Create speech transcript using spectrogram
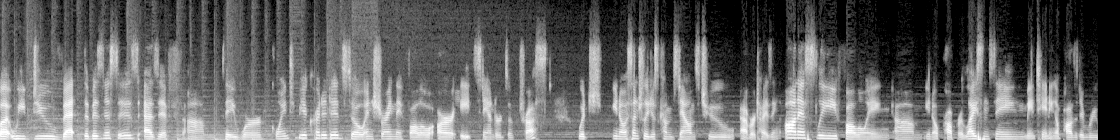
but we do vet the businesses as if um, they were going to be accredited. So ensuring they follow our eight standards of trust, which you know essentially just comes down to advertising honestly, following um, you know proper licensing, maintaining a positive re-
